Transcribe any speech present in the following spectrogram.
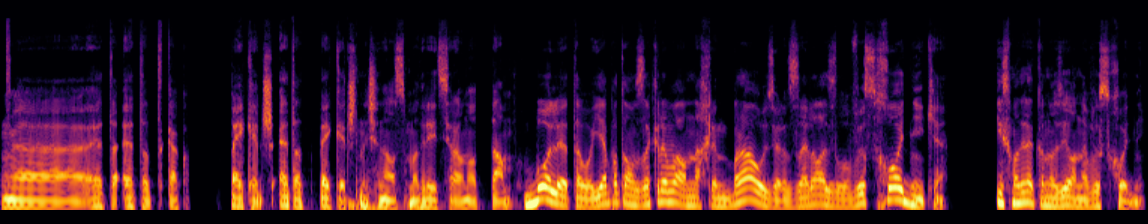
э, это, этот, как package, этот package начинал смотреть все равно там. Более того, я потом закрывал нахрен браузер, залазил в исходники и смотрел, как оно сделано в исходнике.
